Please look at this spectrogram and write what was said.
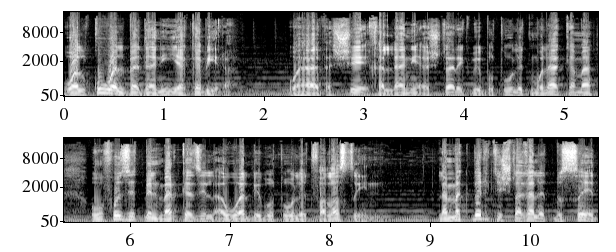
والقوة البدنية كبيرة. وهذا الشيء خلاني أشترك ببطولة ملاكمة وفزت بالمركز الأول ببطولة فلسطين. لما كبرت اشتغلت بالصيد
